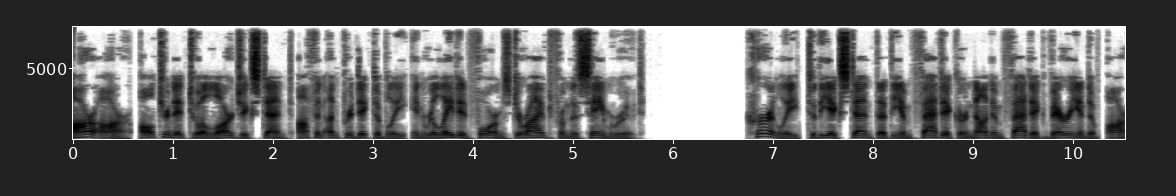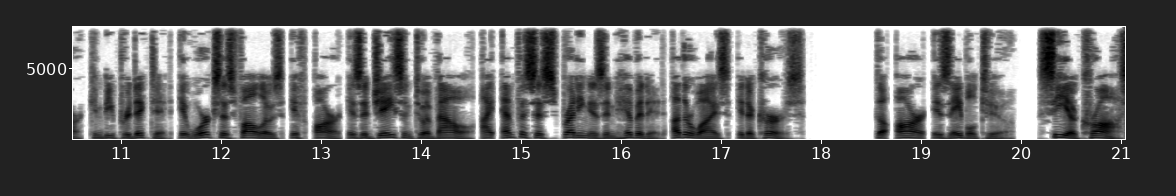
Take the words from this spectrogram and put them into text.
RR, alternate to a large extent often unpredictably in related forms derived from the same root. Currently, to the extent that the emphatic or non-emphatic variant of r can be predicted, it works as follows: if r is adjacent to a vowel, i emphasis spreading is inhibited, otherwise it occurs. The r is able to see across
